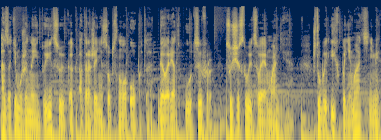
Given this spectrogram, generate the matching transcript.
а затем уже на интуицию как отражение собственного опыта. Говорят, у цифр существует своя магия. Чтобы их понимать, с ними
